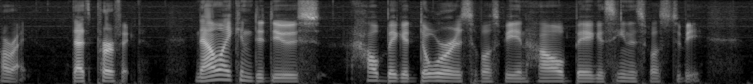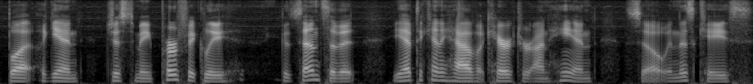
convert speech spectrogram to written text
Alright, that's perfect. Now I can deduce how big a door is supposed to be and how big a scene is supposed to be. But again, just to make perfectly good sense of it, you have to kind of have a character on hand. So in this case,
